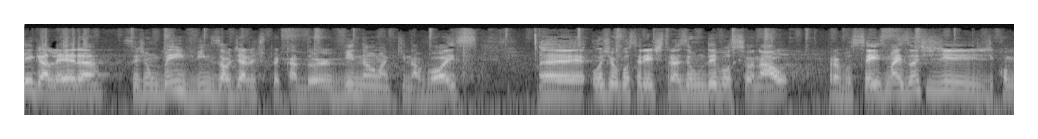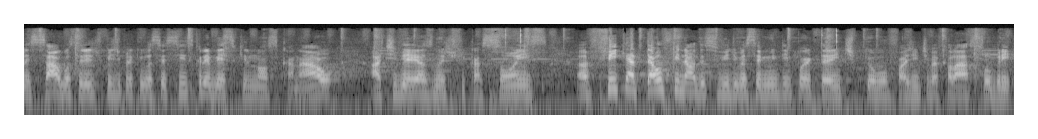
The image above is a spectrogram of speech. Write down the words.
Aí galera, sejam bem-vindos ao Diário de Pecador, Vinão aqui na voz. É, hoje eu gostaria de trazer um devocional para vocês, mas antes de, de, começar, eu gostaria de pedir para que você se inscrevesse aqui no nosso canal, ative aí as notificações, uh, fique até o final desse vídeo, vai ser muito importante, porque vou, a gente vai falar sobre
